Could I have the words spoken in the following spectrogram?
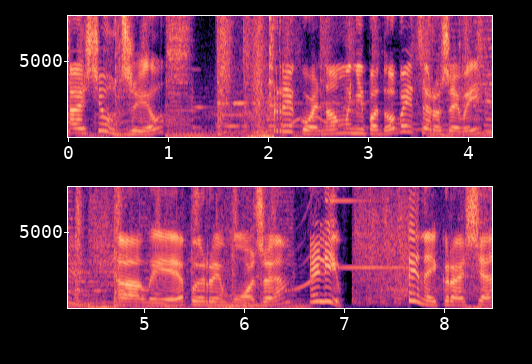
А що у Джил? Прикольно, мені подобається рожевий. Але переможе Лів. Ти найкраща.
